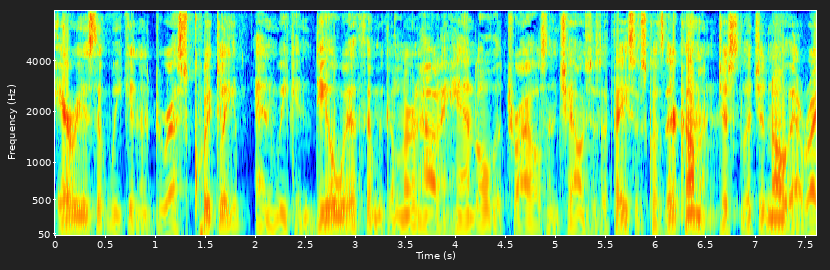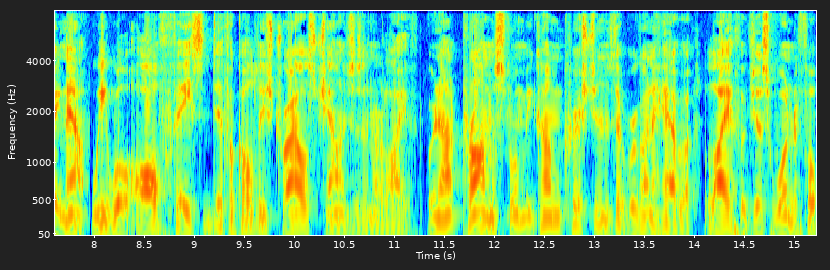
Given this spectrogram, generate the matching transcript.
areas that we can address quickly and we can deal with and we can learn how to handle the trials and challenges it faces because they're coming. Just let you know that right now. We will all face difficulties, trials, challenges in our life. We're not promised when we become Christians that we're going to have a life of just wonderful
